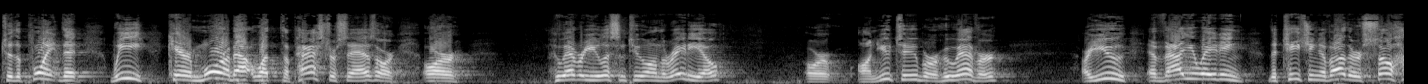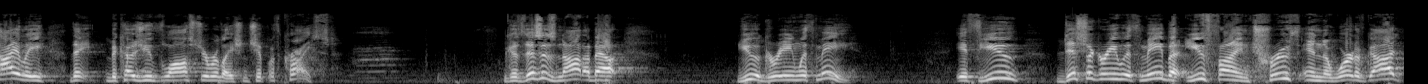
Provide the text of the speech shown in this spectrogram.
to the point that we care more about what the pastor says or, or whoever you listen to on the radio or on YouTube or whoever? Are you evaluating the teaching of others so highly that because you've lost your relationship with Christ? Because this is not about you agreeing with me. If you disagree with me, but you find truth in the Word of God,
